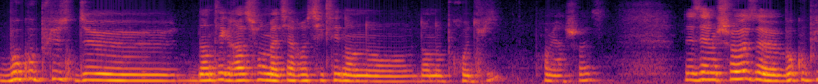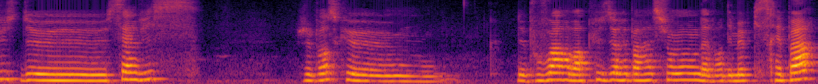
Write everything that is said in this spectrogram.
beaucoup plus de, d'intégration de matières recyclées dans nos, dans nos produits, première chose. Deuxième chose, euh, beaucoup plus de services. Je pense que de pouvoir avoir plus de réparations, d'avoir des meubles qui se réparent,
